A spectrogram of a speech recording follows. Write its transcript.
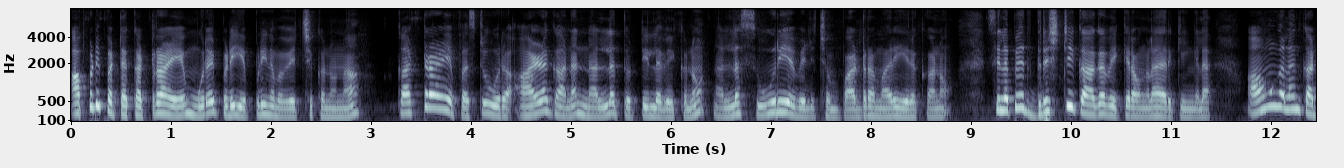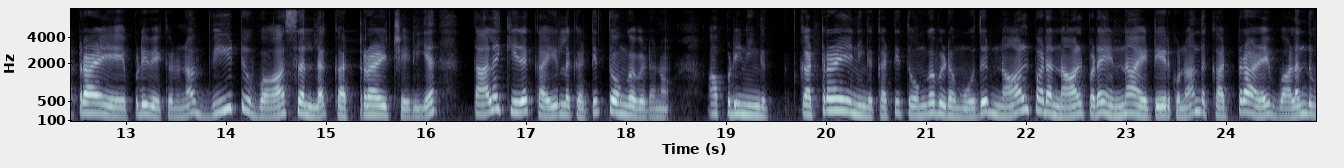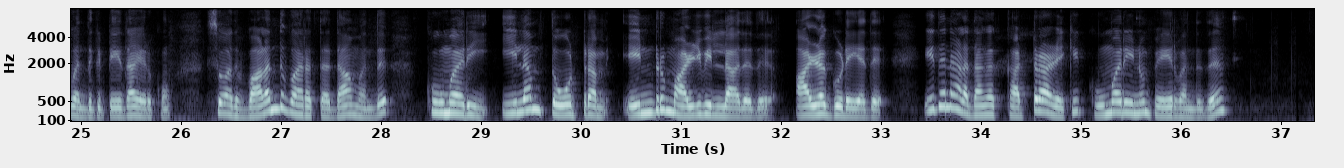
அப்படிப்பட்ட கற்றாழையை முறைப்படி எப்படி நம்ம வச்சுக்கணும்னா கற்றாழையை ஃபஸ்ட்டு ஒரு அழகான நல்ல தொட்டியில் வைக்கணும். நல்ல சூரிய வெளிச்சம் படுற மாதிரி இருக்கணும். சில பேர் திருஷ்டிக்காக வைக்கிறவங்களாம் இருக்கீங்களே அவங்களாம் கற்றாழையை எப்படி வைக்கணும்னா வீட்டு வாசலில் கற்றாழை செடியை தலைக்கீழே கயிறில் கட்டி தொங்க விடணும். அப்படி நீங்கள் கற்றாழையை நீங்கள் கட்டி தொங்க விடும் போது நாள் பட நாள் பட என்ன ஆகிட்டே இருக்குன்னா அந்த கற்றாழை வளர்ந்து வந்துக்கிட்டே தான் இருக்கும். ஸோ அது வளர்ந்து வரத்தை தான் வந்து குமரி இளம் தோற்றம் என்றும் அழிவில்லாதது அழகுடையது. இதனால தாங்க கற்றாழைக்கு குமரினும் பெயர் வந்தது.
